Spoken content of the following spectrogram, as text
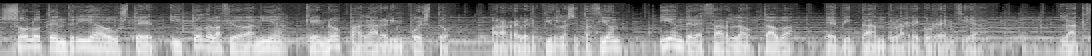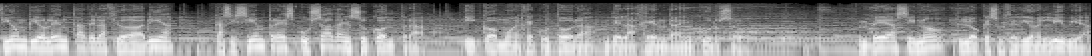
Solo tendría usted y toda la ciudadanía que no pagar el impuesto para revertir la situación y enderezar la octava evitando la recurrencia. La acción violenta de la ciudadanía casi siempre es usada en su contra y como ejecutora de la agenda en curso. Vea si no lo que sucedió en Libia.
